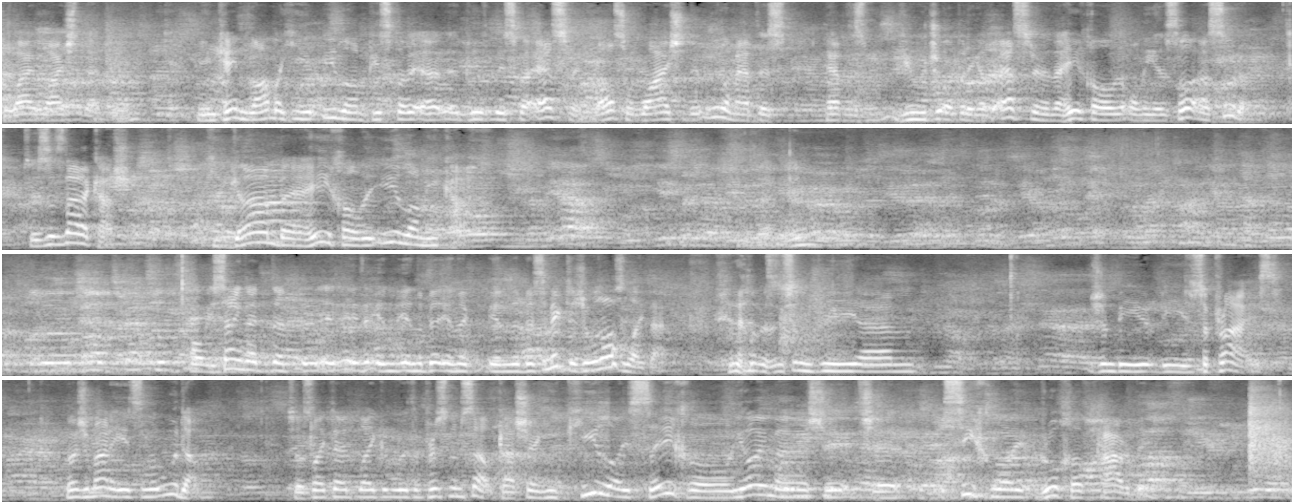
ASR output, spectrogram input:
So why, why should that be? In came lama here pischa uh, esrin. Also, why should the ulam have this have this huge opening of esrin and the heichal only a asura? So this is not a kasha. Kigam beheichal le'ilam hikach. Oh, he's saying that, that in, in, the in the in the Besamikdash it was also like that. In you shouldn't be um, shouldn't be, be surprised. Moshe it's leudam. So it's like that, like with the person himself. Kasha hikiloi seichel yoima sichloi ruchav karde.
